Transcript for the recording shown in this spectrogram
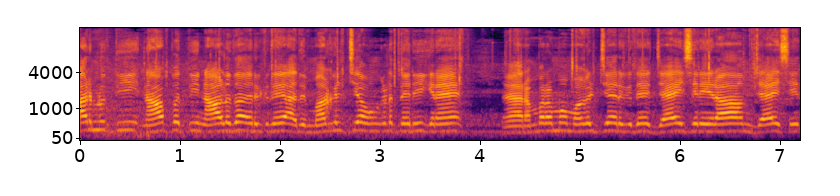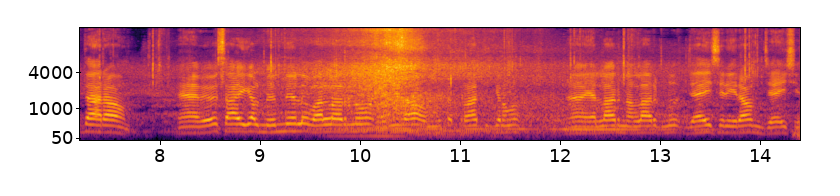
அறுநூற்றி நாற்பத்தி நாலு தான் இருக்குது. அது மகிழ்ச்சியாக உங்ககிட்ட தெரிவிக்கிறேன். ரொம்ப ரொம்ப மகிழ்ச்சியாக இருக்குது. ஜெய் ஸ்ரீராம் ஜெய் சீதாராம். விவசாயிகள் மென்மேலும் வளரணும் எல்லாம் உங்கள்கிட்ட பிரார்த்திக்கிறோம். எல்லோரும் நல்லா இருக்கணும். ஜெய் ஸ்ரீராம் ஜெய் ஸ்ரீ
